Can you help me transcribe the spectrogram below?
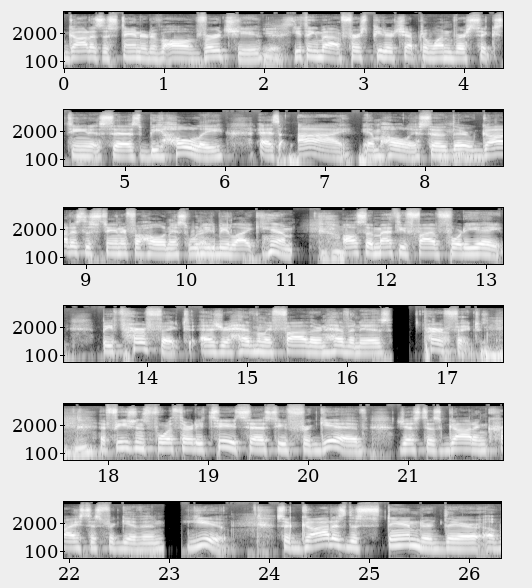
God is the standard of all virtue. Yes. You think about First Peter chapter 1 verse 16 it says be holy as I am holy. So mm-hmm. there God is the standard for holiness. We need to be like him. Mm-hmm. Also Matthew 5:48 be perfect as your heavenly Father in heaven is perfect. Mm-hmm. Ephesians 4:32 says to forgive just as God in Christ has forgiven you. So God is the standard there of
